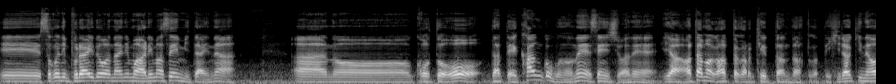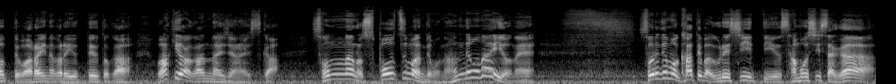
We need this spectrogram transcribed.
えーそこにプライドは何もありませんみたいな、あのーことを、だって韓国のね、選手はね、いや、頭があったから蹴ったんだとかって開き直って笑いながら言ってるとか、わけわかんないじゃないですか。そんなのスポーツマンでも何でもないよね。それでも勝てば嬉しいっていう寂しさが、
